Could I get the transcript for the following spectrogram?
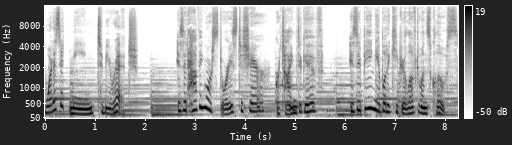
What does it mean to be rich? Is it having more stories to share or time to give? Is it being able to keep your loved ones close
